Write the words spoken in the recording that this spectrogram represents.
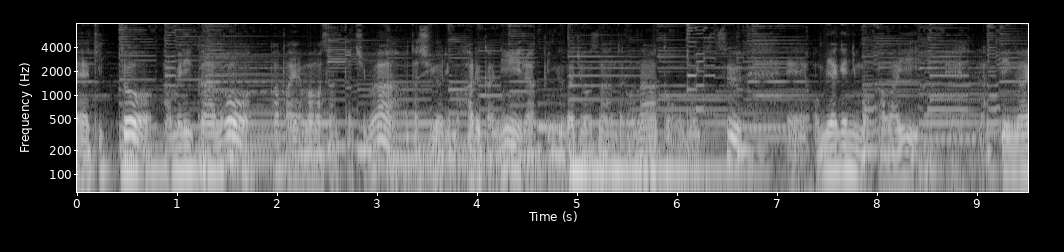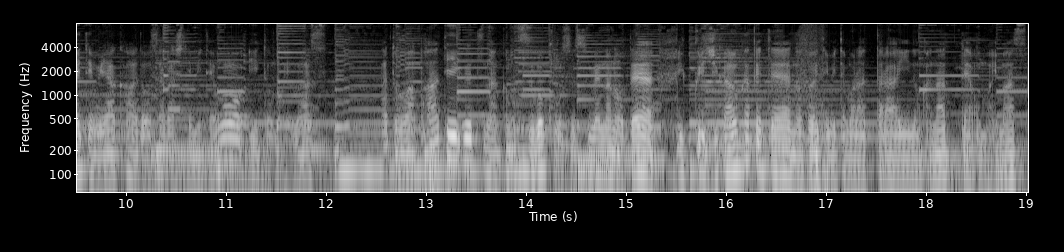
えー、きっとアメリカのパパやママさんたちは私よりもはるかにラッピングが上手なんだろうなと思いつつ、えお土産にも可愛い、えラッピングアイテムやカードを探してみてもいいと思います。あとはパーティーグッズなんかもすごくおすすめなのでゆっくり時間をかけて覗いてみてもらったらいいのかなって思います。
